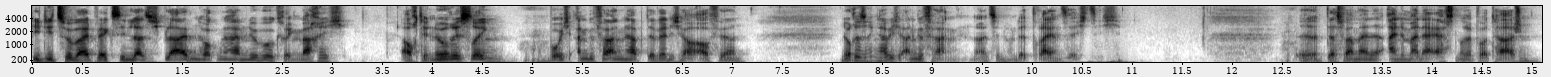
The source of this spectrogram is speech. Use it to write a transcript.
Die, die zu weit weg sind, lasse ich bleiben. Hockenheim, Nürburgring mache ich. Auch den Norrisring, wo ich angefangen habe, da werde ich auch aufhören. Norrisring habe ich angefangen, 1963. Äh, das war meine, eine meiner ersten Reportagen.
